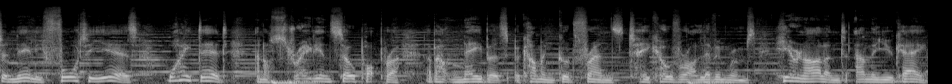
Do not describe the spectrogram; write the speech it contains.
After nearly 40 years, why did an Australian soap opera about neighbours becoming good friends take over our living rooms here in Ireland and the UK?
